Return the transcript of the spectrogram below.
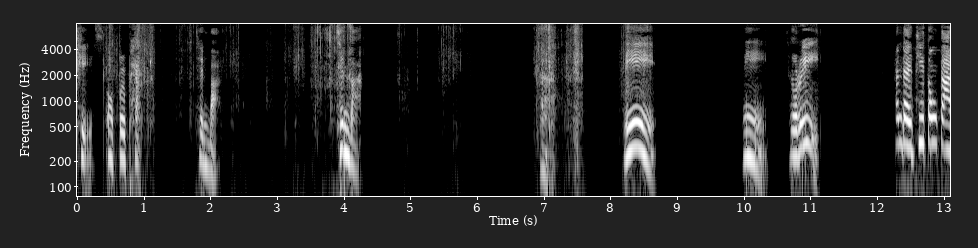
piece or per pack 10 บาท 10 บาท นี่ นี่เชอรี่ ท่านใดที่ต้องการ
